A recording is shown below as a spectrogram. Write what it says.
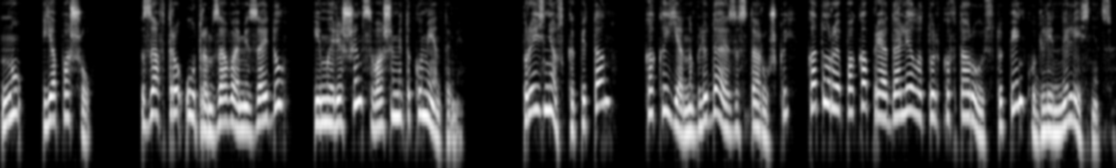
Ну, я пошел. Завтра утром за вами зайду, и мы решим с вашими документами. Произнес капитан, как и я, наблюдая за старушкой, которая пока преодолела только вторую ступеньку длинной лестницы.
